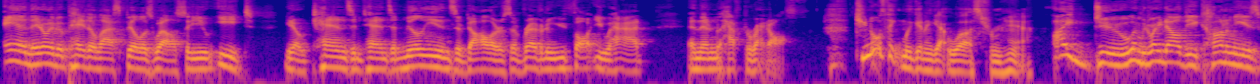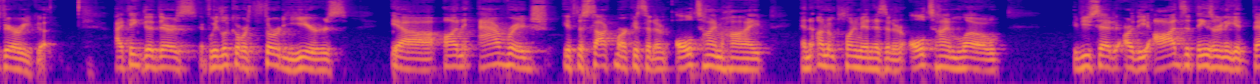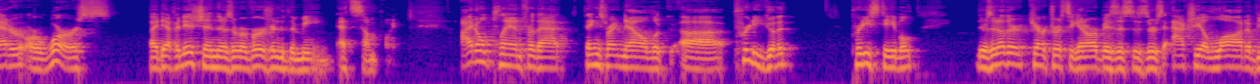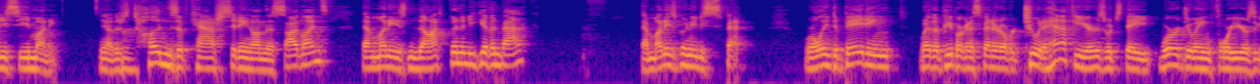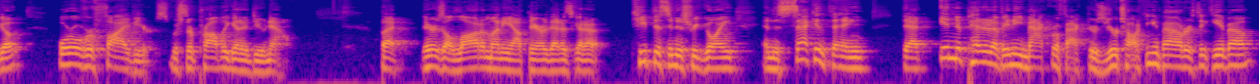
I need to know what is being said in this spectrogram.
and they don't even pay the last bill as well. So you eat, you know, tens and tens and millions of dollars of revenue you thought you had and then have to write off. Do you not think we're going to get worse from here? I do. I mean, right now the economy is very good. I think that there's, if we look over 30 years, uh, on average, if the stock market's at an all time high and unemployment is at an all time low, if you said, are the odds that things are going to get better or worse? By definition, there's a reversion to the mean at some point. I don't plan for that. Things right now look uh, pretty good, pretty stable. There's another characteristic in our business is there's actually a lot of VC money. You know, there's tons of cash sitting on the sidelines. That money is not going to be given back. That money is going to be spent. We're only debating whether people are going to spend it over two and a half years, which they were doing four years ago, or over five years, which they're probably going to do now. But there's a lot of money out there that is going to keep this industry going. And the second thing that independent of any macro factors you're talking about or thinking about,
